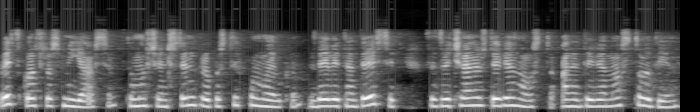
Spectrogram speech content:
Весь клас розсміявся, тому що Ейнштейн припустив помилки. 9 на 10 це, звичайно ж, 90, а не 91.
